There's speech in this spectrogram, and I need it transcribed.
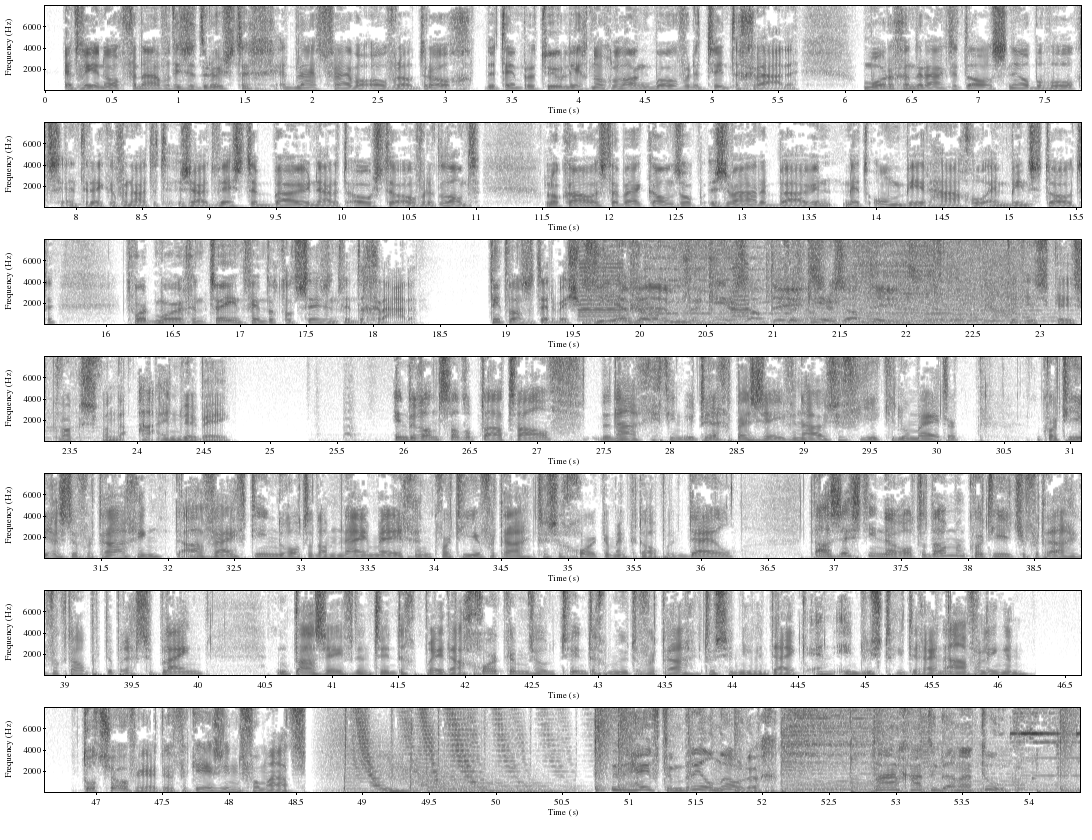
Het weer nog. Vanavond is het rustig. Het blijft vrijwel overal droog. De temperatuur ligt nog lang boven de 20 graden. Morgen raakt het al snel bewolkt en trekken vanuit het zuidwesten buien naar het oosten over het land. Lokaal is daarbij kans op zware buien met onweer, hagel en windstoten. Het wordt morgen 22 tot 26 graden. Dit was het RBS. ZFM, verkeersupdate. verkeersupdate. Dit is Kees Kwaks van de ANWB. In de Randstad op de A12, de Haag richting Utrecht bij Zevenhuizen 4 kilometer. Een kwartier is de vertraging. De A15 Rotterdam-Nijmegen, een kwartier vertraging tussen Gorkum en Knopen Deil. De A16 naar Rotterdam, een kwartiertje vertraging voor knopen de Brechtseplein. En de A27 Breda-Gorkum, zo'n 20 minuten vertraging tussen Nieuwendijk en industrieterrein Avelingen. Tot zover de verkeersinformatie. U heeft een bril nodig. Waar gaat u dan naartoe?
